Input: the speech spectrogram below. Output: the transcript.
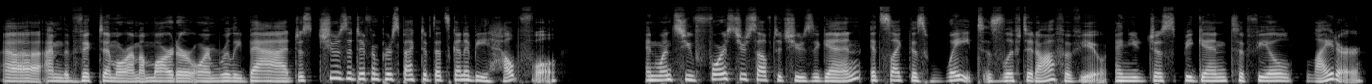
uh, I'm the victim or I'm a martyr or I'm really bad, just choose a different perspective that's going to be helpful. And once you force yourself to choose again, it's like this weight is lifted off of you and you just begin to feel lighter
